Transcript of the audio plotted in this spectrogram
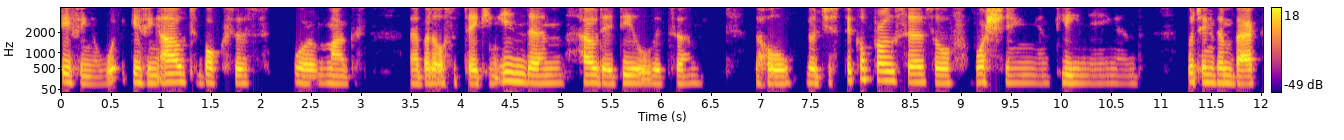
giving giving out boxes or mugs, uh, but also taking in them, how they deal with um, the whole logistical process of washing and cleaning and putting them back,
